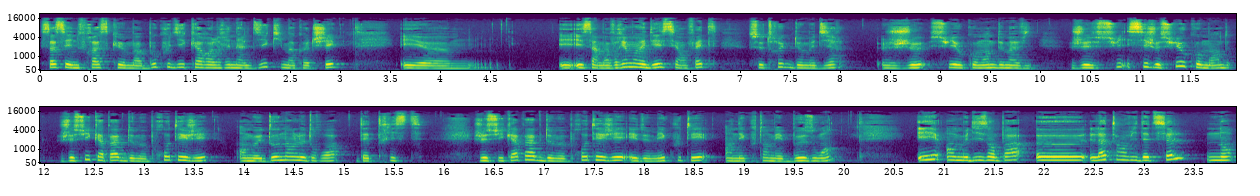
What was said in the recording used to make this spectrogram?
Ça, c'est une phrase que m'a beaucoup dit Carole Rinaldi, qui m'a coachée. Et, euh, et ça m'a vraiment aidé. C'est en fait ce truc de me dire je suis aux commandes de ma vie. Je suis, si je suis aux commandes, je suis capable de me protéger en me donnant le droit d'être triste. Je suis capable de me protéger et de m'écouter en écoutant mes besoins et en me disant pas euh, là t'as envie d'être seule? Non,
